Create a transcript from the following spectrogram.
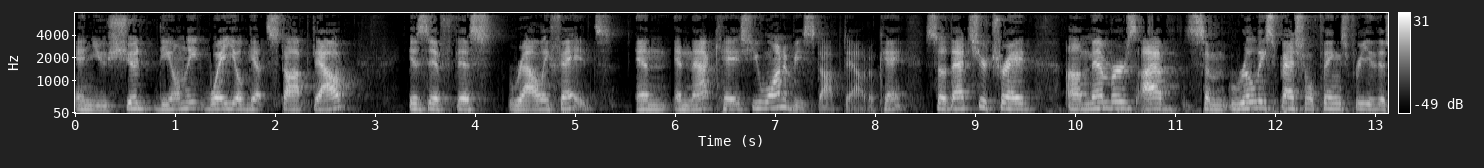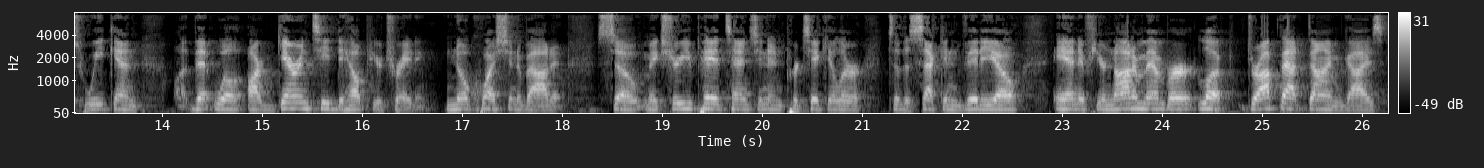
and you should. The only way you'll get stopped out is if this rally fades. And in that case, you want to be stopped out, okay? So that's your trade. Uh, members, I have some really special things for you this weekend uh, that will are guaranteed to help your trading. No question about it. So make sure you pay attention in particular to the second video. And if you're not a member, look, drop that dime, guys.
